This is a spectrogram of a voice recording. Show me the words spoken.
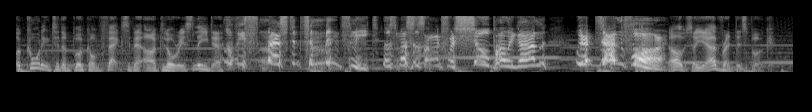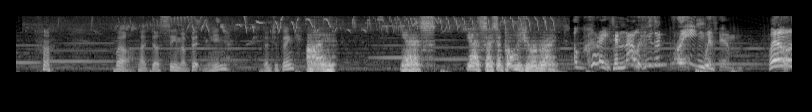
according to the book on facts about our glorious leader, We'll be smashed into mincemeat! Those muscles aren't for show, Polygon! We're done for! Oh, so you have read this book? Huh. Well, that does seem a bit mean, don't you think? I? Yes. Yes, I suppose you're right. Oh, great, and now he's agreeing with him! Well,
